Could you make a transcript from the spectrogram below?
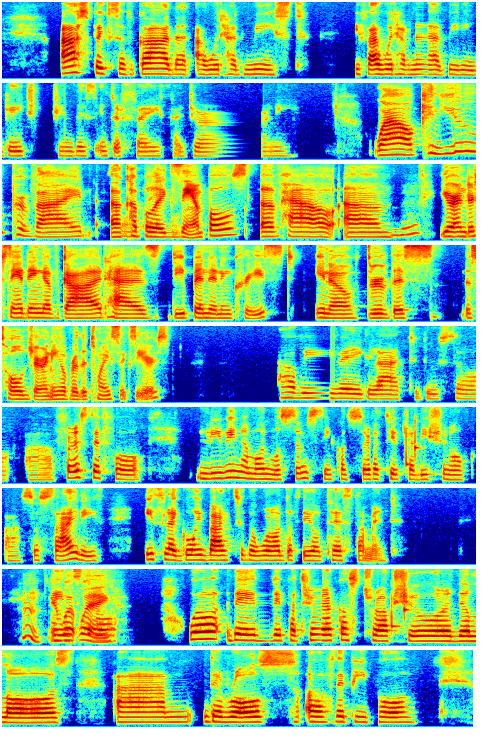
aspects of God that I would have missed if I would have not been engaged in this interfaith journey. Wow. Can you provide a couple of examples of how um, mm-hmm. your understanding of God has deepened and increased, you know, through this this whole journey over the 26 years? I'll be very glad to do so. Uh, first of all, living among Muslims in conservative traditional uh, societies it's like going back to the world of the Old Testament. Hmm. In and what so, way? Well, the, the patriarchal structure, the laws, um, the roles of the people,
